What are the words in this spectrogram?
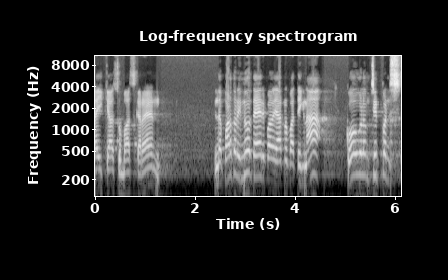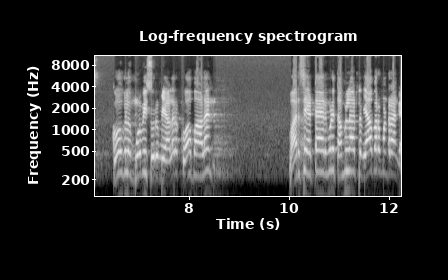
லைக்கா சுபாஸ்கரன். இந்த படத்தோட இன்னொரு தயாரிப்பாளர் யாருன்னு பாத்தீங்கன்னா கோகுலம் சிட்பன்ஸ் கோகுலம் மூவிஸ் உரிமையாளர் கோபாலன். வருஷம் எட்டாயிரம் கோடி தமிழ்நாட்டில் வியாபாரம் பண்றாங்க.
